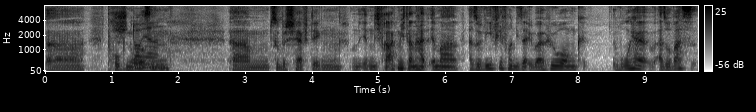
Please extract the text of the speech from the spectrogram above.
äh, Prognosen Steuern. ähm, zu beschäftigen. Und ich frage mich dann halt immer, also wie viel von dieser Überhöhung, woher, also was,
